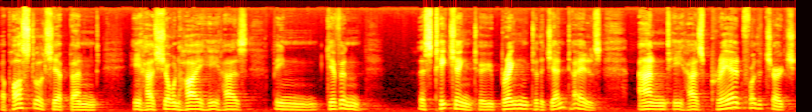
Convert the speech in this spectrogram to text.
apostleship, and he has shown how he has been given this teaching to bring to the Gentiles, and he has prayed for the church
